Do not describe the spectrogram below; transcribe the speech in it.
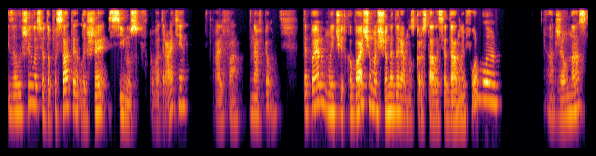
і залишилося дописати лише синус в квадраті альфа навпіл. Тепер ми чітко бачимо, що недаремно скористалися даною формулою, адже у нас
